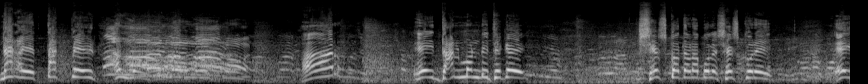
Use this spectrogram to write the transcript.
নারায়ে তাকবে আল্লাহ আর এই ধানমন্ডি থেকে শেষ কথাটা বলে শেষ করে এই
